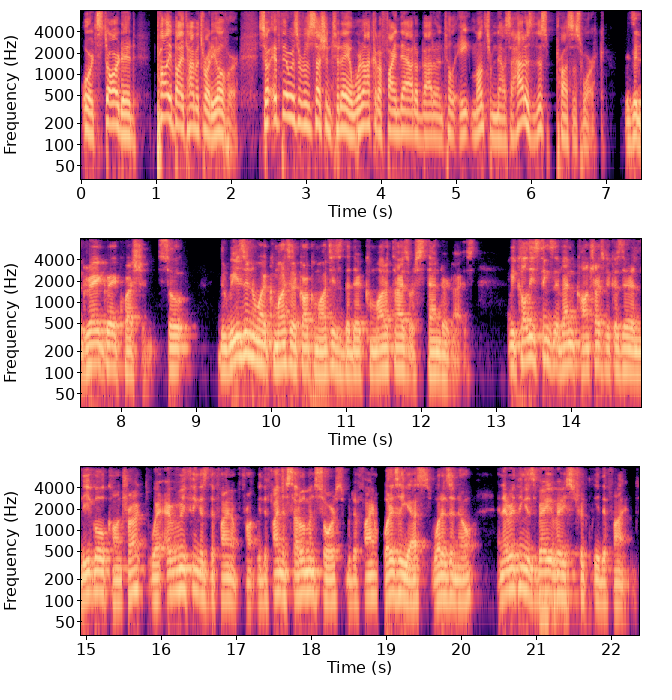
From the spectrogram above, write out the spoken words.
or it started probably by the time it's already over. So, if there was a recession today, we're not going to find out about it until eight months from now. So, how does this process work? It's a great, great question. So, the reason why commodities are called commodities is that they're commoditized or standardized. We call these things event contracts because they're a legal contract where everything is defined up front. We define the settlement source, we define what is a yes, what is a no, and everything is very, very strictly defined.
